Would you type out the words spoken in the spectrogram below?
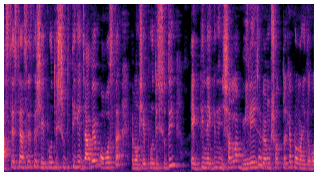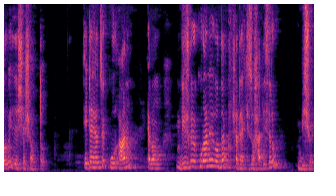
আস্তে আস্তে আস্তে আস্তে সেই প্রতিশ্রুতি দিকে যাবে অবস্থা এবং সেই প্রতিশ্রুতি একদিন একদিন ইনশাল্লাহ মিলেই যাবে এবং সত্যকে প্রমাণিত করবে যে সে সত্য। এটাই হচ্ছে কুরআন এবং বিশেষ করে কোরআনের কথা, সাথে কিছু হাদিসেরও বিষয়।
